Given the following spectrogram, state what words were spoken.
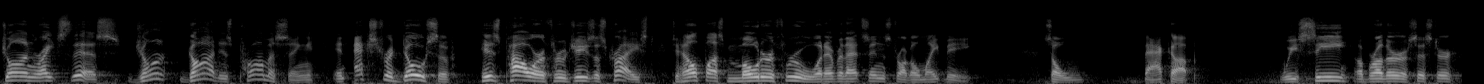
John writes this, John, God is promising an extra dose of His power through Jesus Christ to help us motor through whatever that sin struggle might be. So, back up. We see a brother or sister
